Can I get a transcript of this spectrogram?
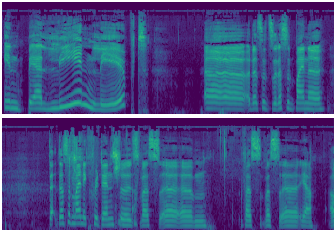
in Berlin lebt. Äh, das sind so, das sind meine, da- das sind meine Credentials, was äh, ähm, was was äh, ja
